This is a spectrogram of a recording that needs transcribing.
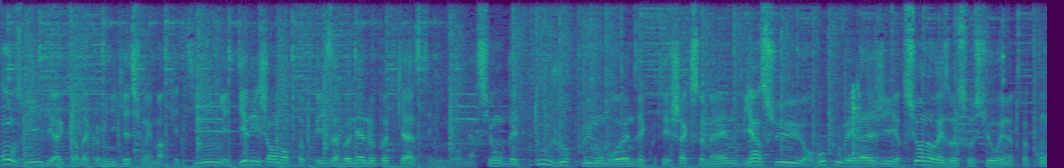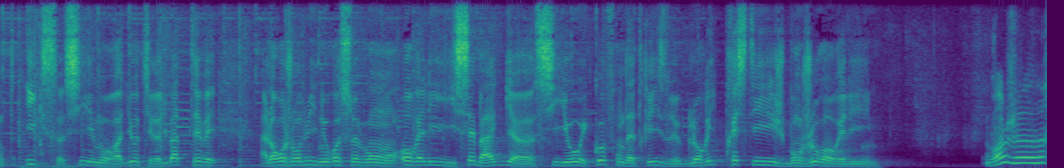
11 000 directeurs de la communication et marketing et dirigeants d'entreprise abonnés à nos podcasts. Et nous vous remercions d'être toujours plus nombreux à nous écouter chaque semaine. Bien sûr, vous pouvez réagir sur nos réseaux sociaux et notre compte X CMO Radio-du-Bas TV. Alors aujourd'hui, nous recevons Aurélie Sebag, CEO et cofondatrice de Glory Prestige. Bonjour Aurélie. Bonjour.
